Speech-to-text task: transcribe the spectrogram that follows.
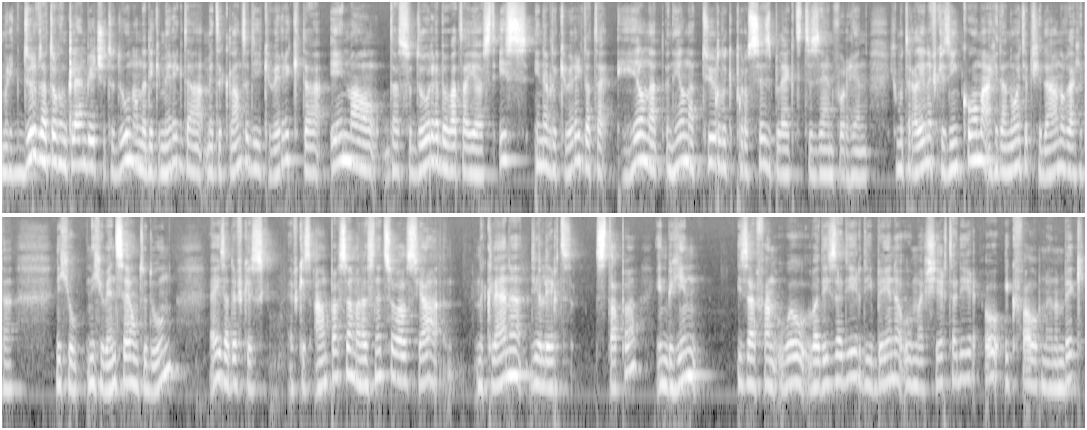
maar ik durf dat toch een klein beetje te doen, omdat ik merk dat met de klanten die ik werk, dat eenmaal dat ze doorhebben wat dat juist is, innerlijk werk, dat dat heel een heel natuurlijk proces blijkt te zijn voor hen. Je moet er alleen even in komen, als je dat nooit hebt gedaan of dat je dat niet, niet gewend bent om te doen, is dat even, even aanpassen. Maar dat is net zoals ja, een kleine die leert stappen. In het begin is dat van, wow, wat is dat hier? Die benen, hoe marcheert dat hier? Oh, ik val op mijn bek.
